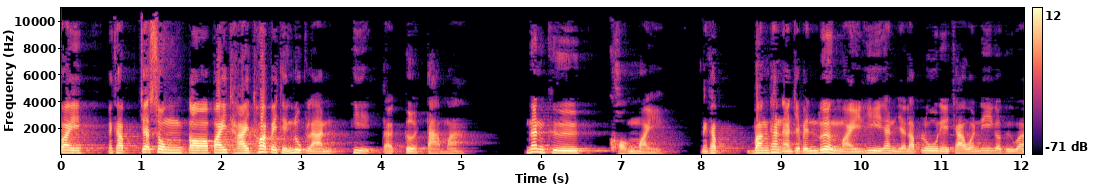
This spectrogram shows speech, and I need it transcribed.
ไปนะครับ จะส่งต่อไปถ่ายทอดไปถึงลูกหลานที่เกิดตามมา นั่นคือของใหม่นะครับ บางท่านอาจจะเป็นเรื่องใหม่ที่ท่านอย่ารับรู้ในเช้าวันนี้ก็คือว่า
